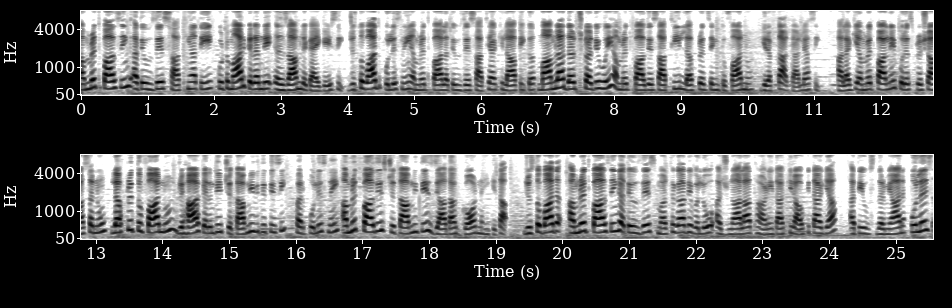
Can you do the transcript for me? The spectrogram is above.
ਅੰਮ੍ਰਿਤਪਾਲ ਸਿੰਘ ਅਤੇ ਉਸ ਦੇ ਸਾਥੀਆਂ ਤੇ ਕੁੱਟਮਾਰ ਕਰਨ ਦੇ ਇਲਜ਼ਾਮ ਲਗਾਏ ਗਏ ਸੀ, ਜਿਸ ਤੋਂ ਬਾਅਦ ਪੁਲਿਸ ਨੇ ਅੰਮ੍ਰਿਤਪਾਲ ਅਤੇ ਉਸ ਦੇ ਸਾਥੀਆਂ ਖਿਲਾਫ ਇੱਕ ਮਾਮਲਾ ਦਰਜ ਕਰਦੇ ਹੋਏ ਅੰਮ੍ਰਿਤਪਾਲ ਦੇ ਸਾਥੀ ਲਵਪ੍ਰੀਤ ਸਿੰਘ ਤੂਫਾਨ ਨੂੰ ਗ੍ਰਿਫਤਾਰ ਕਰ ਲਿਆ ਸੀ। ਹਾਲਾਂਕਿ ਅੰਮ੍ਰਿਤਪਾਲ ਨੇ ਪੁਲਿਸ ਪ੍ਰਸ਼ਾਸਨ ਨੂੰ ਲਵਪ੍ਰੀਤ ਤੂਫਾਨ ਨੂੰ ਰਿਹਾ ਕਰਨ ਦੀ ਚੇਤਾਵਨੀ ਵੀ ਦਿੱਤੀ ਸੀ, ਪਰ ਪੁਲਿਸ ਨੇ ਅੰਮ੍ਰਿਤਪਾਲ ਦੀ ਇਸ ਚੇਤਾਵਨੀ ਤੇ ਜ਼ਿਆਦਾ ਗੌਰ ਨਹੀਂ ਕੀਤਾ। ਜਿਸ ਤੋਂ ਬਾਅਦ ਅੰਮ੍ਰਿਤਪਾਲ ਸਿੰਘ ਅਤੇ ਉਸ ਦੇ ਸਮਰਥਕਾਂ ਦੇ ਵੱਲੋਂ ਅਜਨਾਲਾ ਥਾਣੇ ਦਾ ਘਿਰਾਓ ਕੀਤਾ ਗਿਆ ਅਤੇ ਉਸ ਦਰਮਿਆਨ ਪੁਲਿਸ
